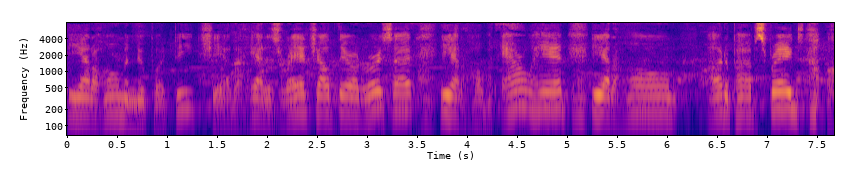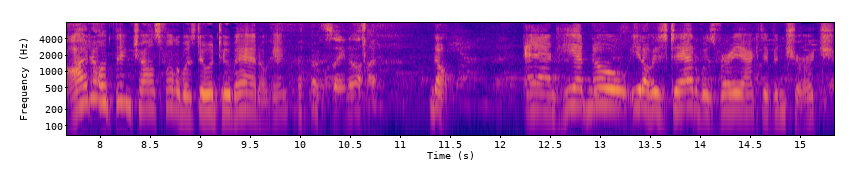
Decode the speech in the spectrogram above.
He had a home in Newport Beach. He had, a, he had his ranch out there on Riverside. He had a home at Arrowhead. He had a home out of Palm Springs. I don't think Charles Fuller was doing too bad, okay? Say not. No. And he had no, you know, his dad was very active in church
